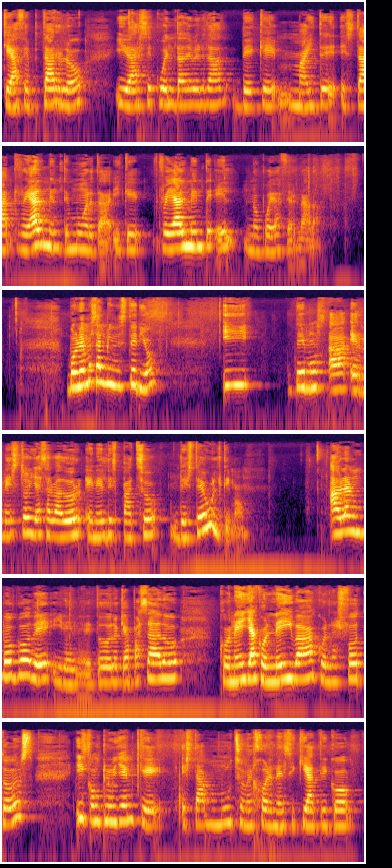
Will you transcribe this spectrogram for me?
que aceptarlo y darse cuenta de verdad de que Maite está realmente muerta y que realmente él no puede hacer nada. Volvemos al ministerio y vemos a Ernesto y a Salvador en el despacho de este último. Hablan un poco de Irene, de todo lo que ha pasado con ella, con Leiva, con las fotos, y concluyen que está mucho mejor en el psiquiátrico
